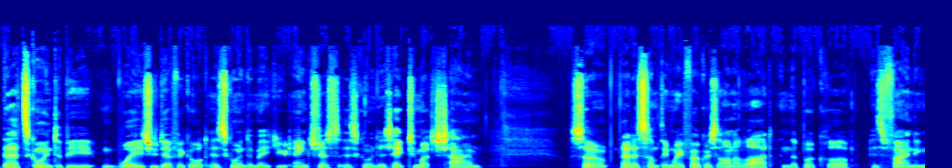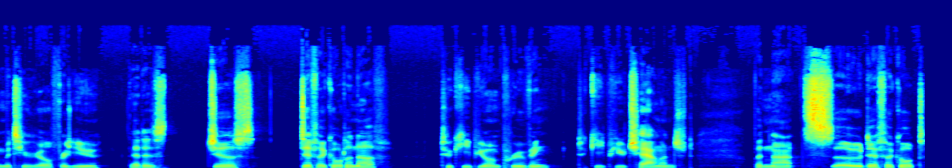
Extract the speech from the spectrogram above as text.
that's going to be way too difficult. It's going to make you anxious. It's going to take too much time. So that is something we focus on a lot in the book club is finding material for you that is just difficult enough to keep you improving, to keep you challenged, but not so difficult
